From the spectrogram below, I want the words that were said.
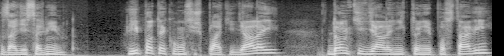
za 10 minút. Hypotéku musíš platiť ďalej, dom ti ďalej nikto nepostaví,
